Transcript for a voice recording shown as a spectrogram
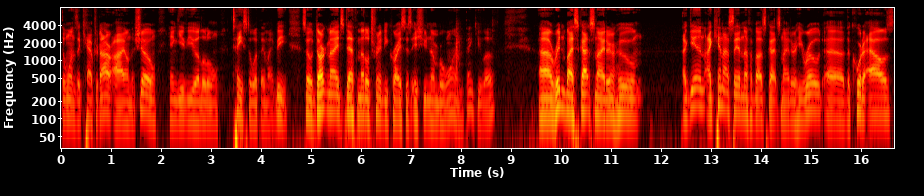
the ones that captured our eye on the show and give you a little taste of what they might be. So, Dark Nights Death Metal Trinity Crisis, issue number one. Thank you, love. Uh, written by Scott Snyder, who again, I cannot say enough about Scott Snyder. He wrote uh, the Court of Owls,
